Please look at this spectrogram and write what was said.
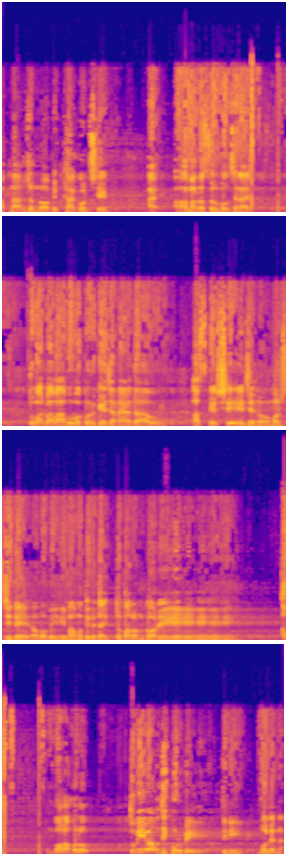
আপনার জন্য অপেক্ষা করছে। আমার রাসূল বলছেন তোমার বাবা আবু বকরকে জানায় দাও, আজকে সে যেন মসজিদে নববীর ইমামতির দায়িত্ব পালন করে। বলা হলো, তুমি ইমামতি করবে। তিনি বললেন, না,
